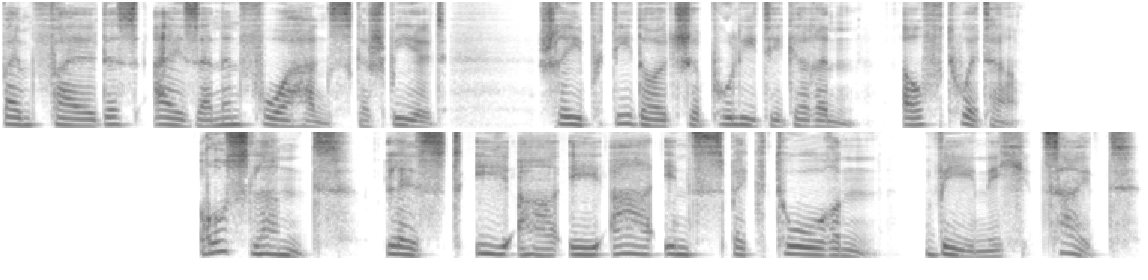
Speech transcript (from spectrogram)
beim Fall des Eisernen Vorhangs gespielt, schrieb die deutsche Politikerin auf Twitter. Russland lässt IAEA-Inspektoren wenig Zeit.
